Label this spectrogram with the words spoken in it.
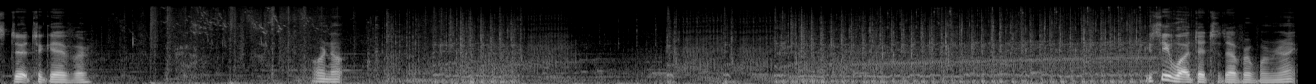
Let's do it together. Or not. You see what I did to the other one, right?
